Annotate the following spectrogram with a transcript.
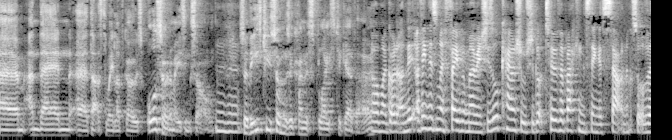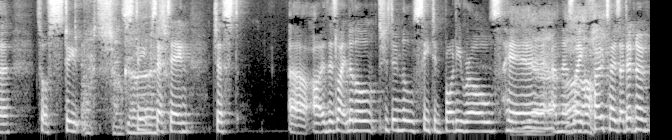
Um, and then uh, that's the way love goes, also an amazing song. Mm-hmm. So these two songs are kind of spliced together. Oh my god! And I think this is my favourite moment. She's all casual. She's got two of her backing singers sat on a sort of a sort of stoop, Oh, it's so stoop setting. Just uh, uh, there's like little. She's doing little seated body rolls here, Yeah. and there's like Oh. photos. I don't know.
